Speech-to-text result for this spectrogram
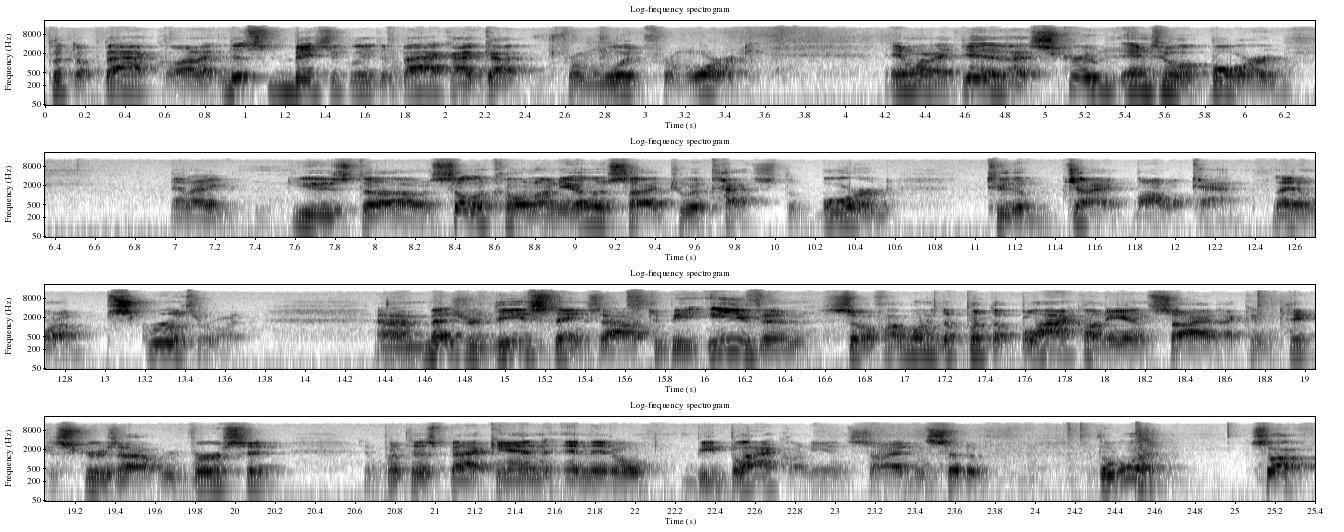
put the back on it. This is basically the back I got from wood from work. And what I did is I screwed it into a board and I used uh, silicone on the other side to attach the board to the giant bottle cap. I didn't want to screw through it. And I measured these things out to be even, so if I wanted to put the black on the inside, I can take the screws out, reverse it, and put this back in, and it'll be black on the inside instead of the wood. So,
